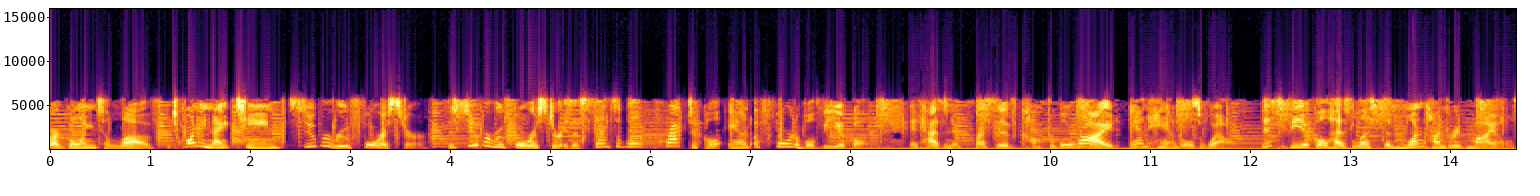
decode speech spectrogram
are going to love the 2019 Subaru Forester. The Subaru Forester is a sensible, practical, and affordable vehicle. It has an impressive, comfortable ride and handles well. This vehicle has less than 100 miles.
